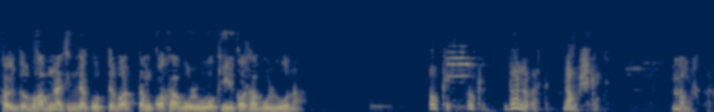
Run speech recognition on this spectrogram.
হয়তো ভাবনা চিন্তা করতে পারতাম কথা বলব কি কথা বলব না। ওকে ওকে ধন্যবাদ নমস্কার। নমস্কার।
